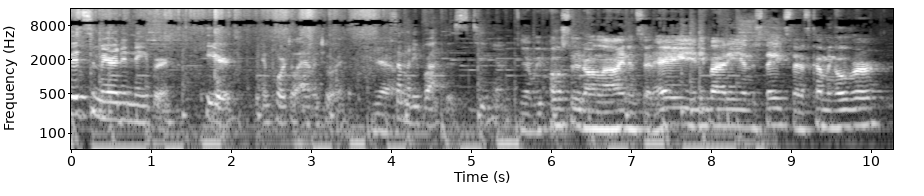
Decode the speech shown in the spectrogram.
Good Samaritan neighbor here in Puerto Aventura. Yeah. Somebody brought this to him. Yeah, we posted it online and said, hey, anybody in the States that's coming over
